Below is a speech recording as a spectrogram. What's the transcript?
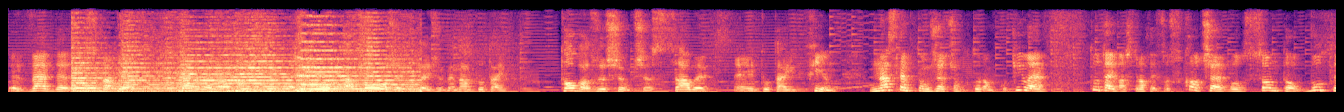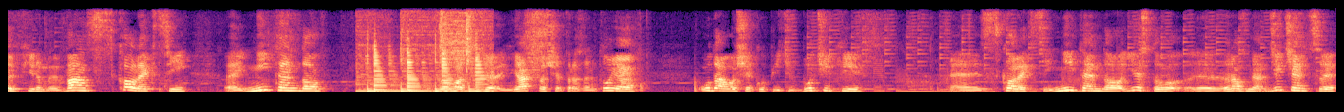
Werder z Star Warsów. Fenomenalna figurka. Położę tutaj, żeby nam tutaj towarzyszył przez cały e, tutaj film. Następną rzeczą, którą kupiłem, tutaj Was trochę zaskoczę, bo są to buty firmy Vans z kolekcji e, Nintendo. Zobaczcie jak to się prezentuje. Udało się kupić buciki e, z kolekcji Nintendo. Jest to e, rozmiar dziecięcy.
